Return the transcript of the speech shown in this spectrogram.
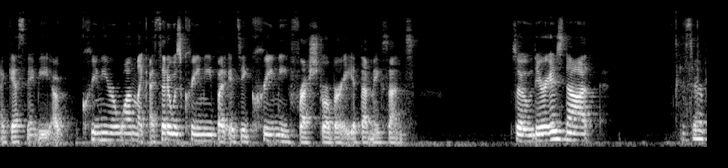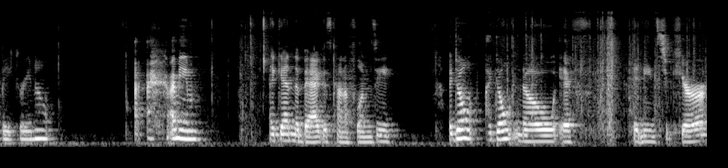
I guess maybe a creamier one. Like I said, it was creamy, but it's a creamy fresh strawberry, if that makes sense. So there is not, is there a bakery note? I, I mean, again, the bag is kind of flimsy. I don't, I don't know if it needs to cure.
